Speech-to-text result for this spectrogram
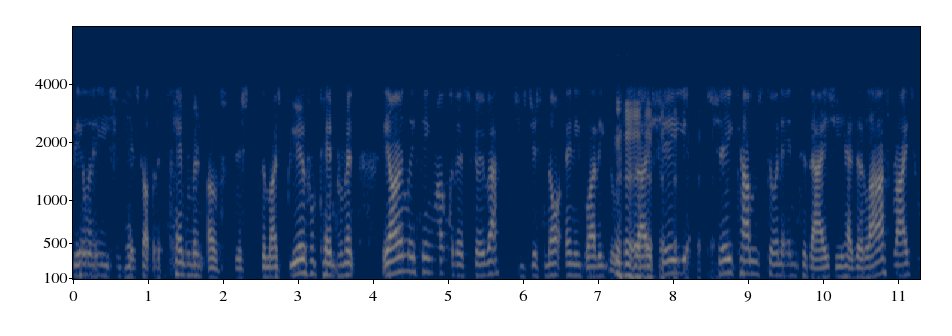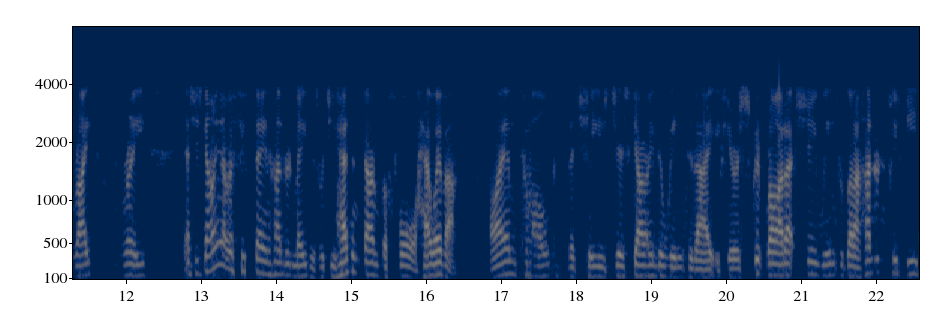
filly. She has got the temperament of just the most beautiful temperament. The only thing wrong with her scuba, she's just not any bloody good. So she she comes to an end today. She has her last race, race three. Now she's going over fifteen hundred metres, which she hasn't done before. However, I am told that she's just going to win today. If you're a script writer, she wins. We've got 150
